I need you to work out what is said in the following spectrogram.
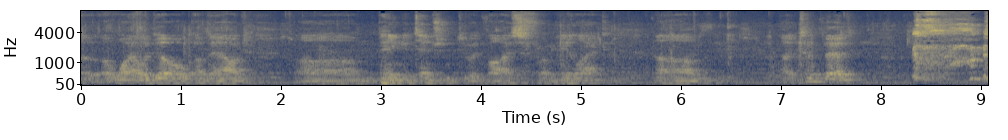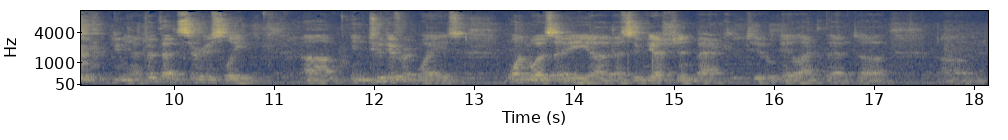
a, a, while ago about um, paying attention to advice from ALAC. Um, I took that, I took that seriously um, in two different ways. One was a, uh, a suggestion back to ALAC that uh, um,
